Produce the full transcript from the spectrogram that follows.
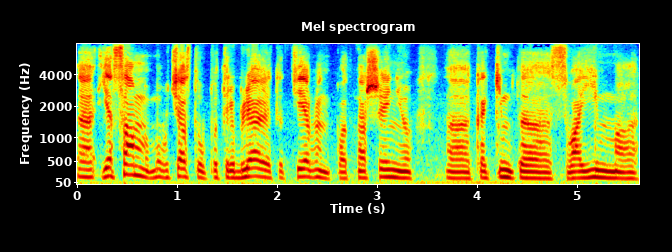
э, я сам часто употребляю этот термин по отношению э, к каким-то своим э,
